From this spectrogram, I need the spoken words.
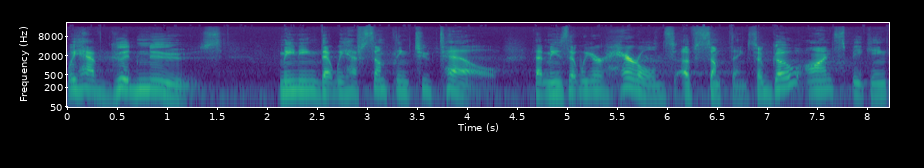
we have good news, meaning that we have something to tell. That means that we are heralds of something. So go on speaking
